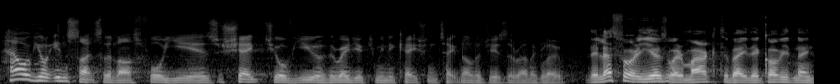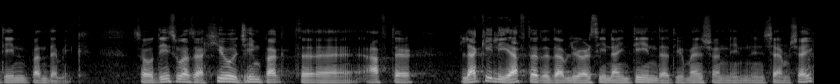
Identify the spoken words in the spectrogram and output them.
How have your insights of the last four years shaped your view of the radio communication technologies around the globe? The last four years were marked by the COVID-19 pandemic. So this was a huge impact uh, after, luckily after the WRC 19 that you mentioned in, in Sharm Sheikh.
